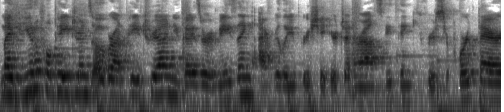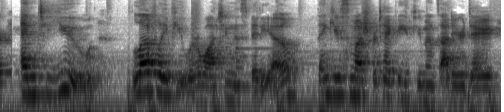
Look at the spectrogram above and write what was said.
My beautiful patrons over on Patreon, you guys are amazing. I really appreciate your generosity. Thank you for your support there. And to you, lovely viewer watching this video. Thank you so much for taking a few minutes out of your day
